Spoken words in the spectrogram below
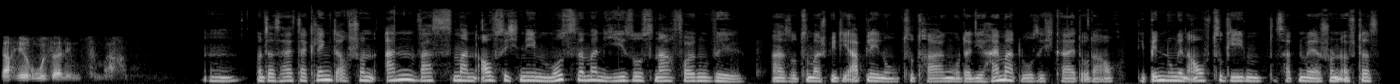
nach Jerusalem zu machen. Mhm. Und das heißt, da klingt auch schon an, was man auf sich nehmen muss, wenn man Jesus nachfolgen will. Also zum Beispiel die Ablehnung zu tragen oder die Heimatlosigkeit oder auch die Bindungen aufzugeben. Das hatten wir ja schon öfters.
